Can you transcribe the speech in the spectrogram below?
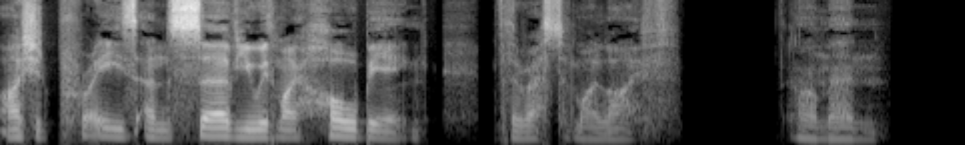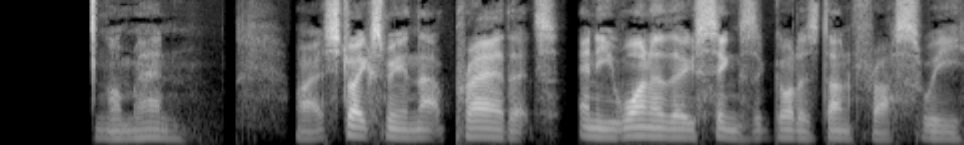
I should praise and serve you with my whole being for the rest of my life. Amen. Amen. Right, it strikes me in that prayer that any one of those things that God has done for us, we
